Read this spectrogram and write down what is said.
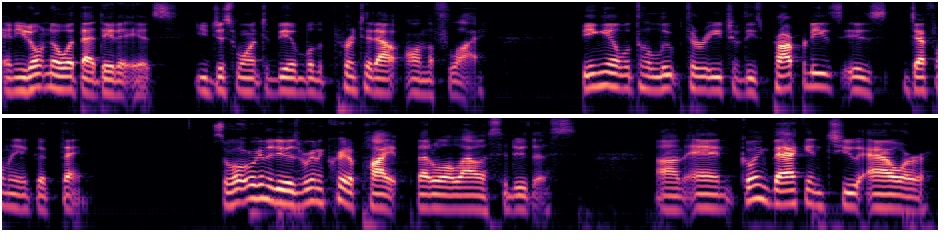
and you don't know what that data is. You just want to be able to print it out on the fly. Being able to loop through each of these properties is definitely a good thing. So what we're going to do is we're going to create a pipe that will allow us to do this. Um, and going back into our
